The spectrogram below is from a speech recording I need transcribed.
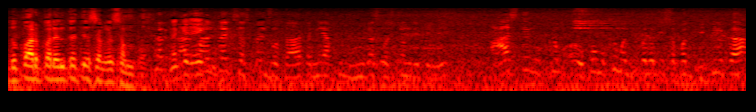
दुपारपर्यंत ते सगळं संपल. नक्कीच एक एक सस्पेन्स होता. त्यांनी आपली भूमिका स्पष्ट नाही केली आज ते मुख्य- उपमुख्यमंत्रीपदाची शपथ घेतील का?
